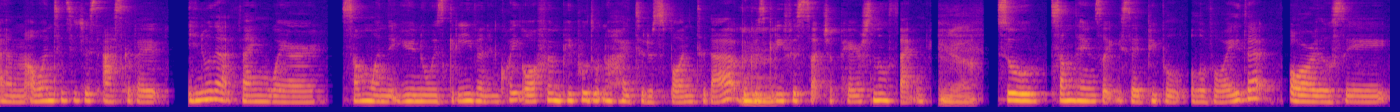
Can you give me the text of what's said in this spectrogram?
um, I wanted to just ask about you know that thing where someone that you know is grieving and quite often people don't know how to respond to that because Mm. grief is such a personal thing Yeah. so sometimes like you said people will avoid it or they'll say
